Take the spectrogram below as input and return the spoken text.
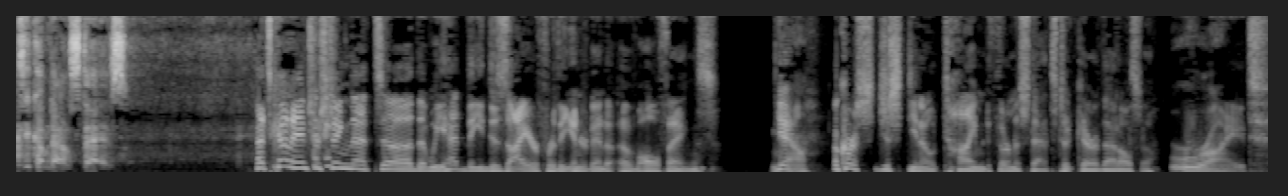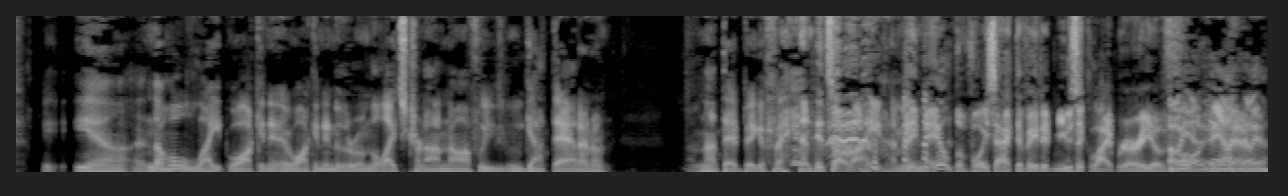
as you come downstairs. That's kind of interesting that uh, that we had the desire for the Internet of all things. Yeah. Of course, just you know, timed thermostats took care of that also. Right. Yeah, and the whole light walking in, walking into the room, the lights turn on and off. We, we got that. I don't. I'm not that big a fan. It's all right. I mean, They nailed the voice activated music library of. Oh yeah, yeah, yeah,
